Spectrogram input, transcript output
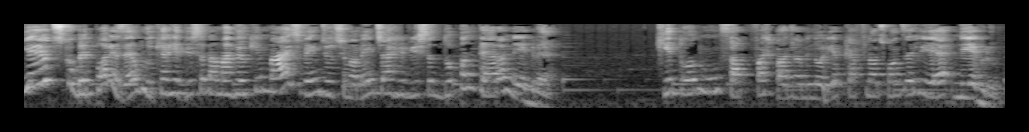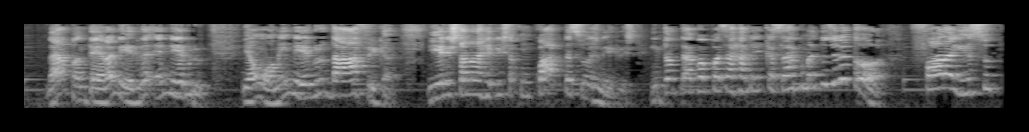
E aí eu descobri, por exemplo, que a revista da Marvel que mais vende ultimamente é a revista do Pantera Negra que todo mundo sabe que faz parte de uma minoria, porque afinal de contas ele é negro. Né? A Pantera Negra é negro. E é um homem negro da África. E ele está na revista com quatro pessoas negras. Então tem alguma coisa errada aí com esse argumento do diretor. Fora isso,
